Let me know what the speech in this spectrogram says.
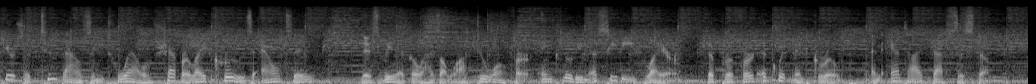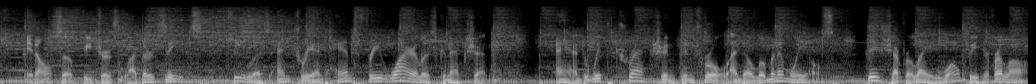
Here's a 2012 Chevrolet Cruze LT. This vehicle has a lot to offer, including a CD player, the preferred equipment group, an anti-theft system. It also features leather seats, keyless entry and hands-free wireless connection. And with traction control and aluminum wheels, this Chevrolet won't be here for long.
